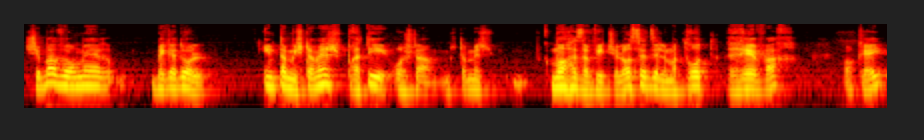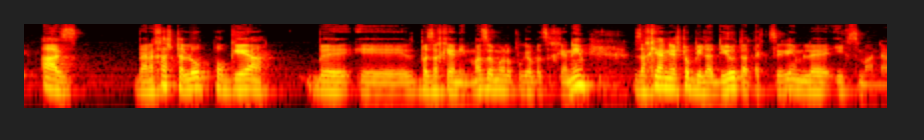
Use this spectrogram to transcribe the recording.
שבא ואומר, בגדול, אם אתה משתמש פרטי, או שאתה משתמש כמו הזווית, שלא עושה את זה למטרות רווח, אוקיי? אז, בהנחה שאתה לא פוגע אה, בזכיינים. מה זה אומר לא פוגע בזכיינים? זכיין יש לו בלעדיות על תקצירים ל-X זמן, אה,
